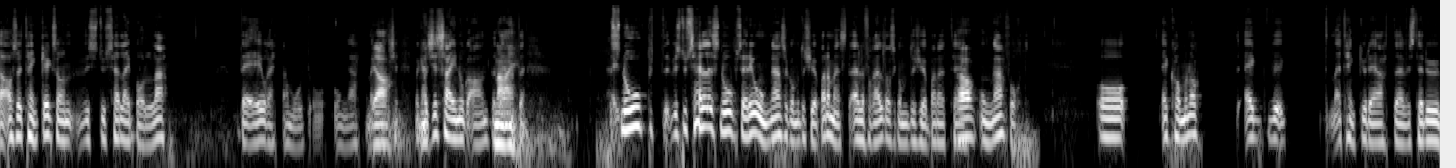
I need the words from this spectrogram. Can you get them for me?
Ja, altså, jeg tenker jeg sånn Hvis du selger ei bolle Det er jo retta mot unge. Vi, Ja. kan ikke, vi kan ikke si noe annet enn Nei. det. Snop Hvis du selger snop, så er det jo unger som kommer til å kjøpe det mest. Eller foreldre som kommer til å kjøpe det til Ja. unger fort. Og jeg kommer nok Jeg, vil- jeg tenker jo det at eh, hvis det du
